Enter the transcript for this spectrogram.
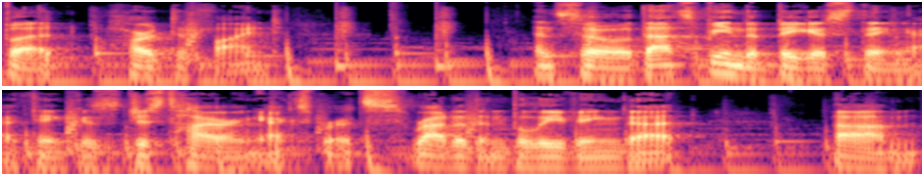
but hard to find. And so that's been the biggest thing, I think, is just hiring experts rather than believing that, um,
